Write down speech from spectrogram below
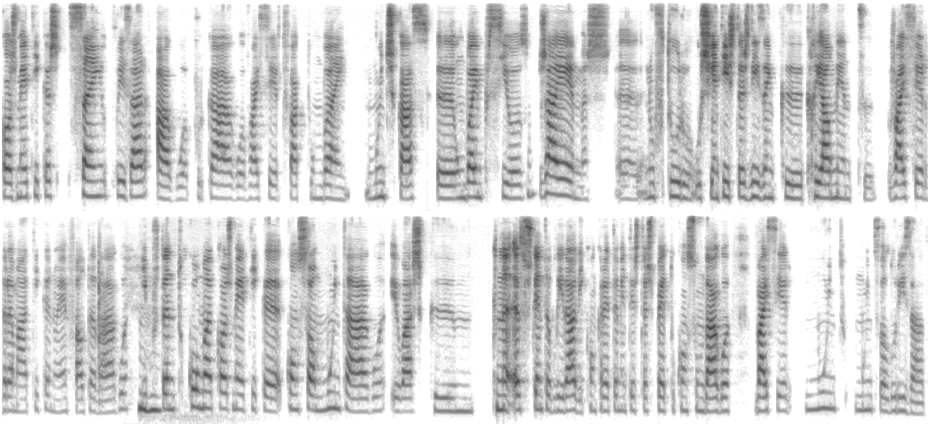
cosméticas sem utilizar água, porque a água vai ser de facto um bem muito escasso, uh, um bem precioso. Já é, mas uh, no futuro os cientistas dizem que, que, realmente vai ser dramática, não é? Falta de água. Uhum. E, portanto, como a cosmética consome muita água, eu acho que que a sustentabilidade e concretamente este aspecto do consumo de água vai ser muito, muito valorizado.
